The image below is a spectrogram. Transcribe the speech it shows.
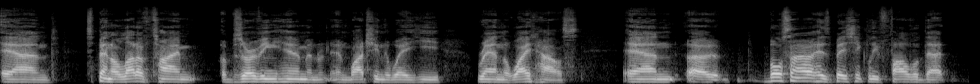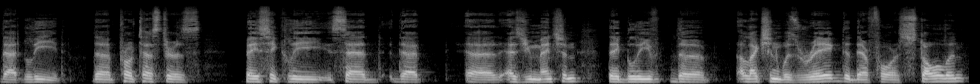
and spent a lot of time observing him and, and watching the way he ran the White House. And uh, Bolsonaro has basically followed that, that lead. The protesters basically said that, uh, as you mentioned, they believe the election was rigged, and therefore stolen,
